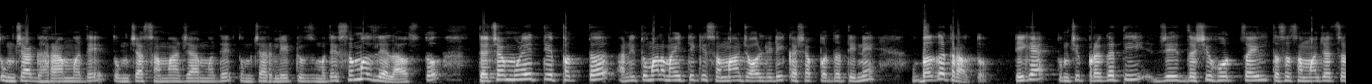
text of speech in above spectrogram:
तुमच्या घरामध्ये तुमच्या समाजामध्ये तुमच्या रिलेटिव्हजमध्ये समजलेला असतो. त्याच्यामुळे ते फक्त आणि तुम्हाला माहिती आहे की समाज ऑलरेडी कशा पद्धतीने बघत राहतो. ठीक आहे? तुमची प्रगती जे जशी होत जाईल तसं समाजाचं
